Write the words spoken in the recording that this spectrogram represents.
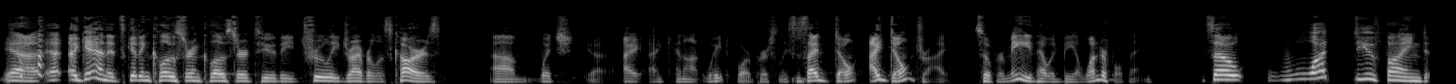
yeah. Again, it's getting closer and closer to the truly driverless cars, um, which uh, I I cannot wait for personally, since I don't I don't drive. So for me, that would be a wonderful thing. So, what do you find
